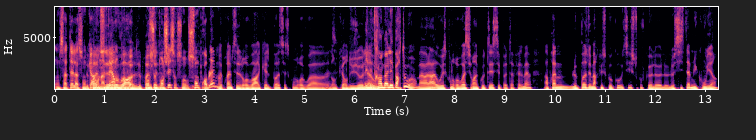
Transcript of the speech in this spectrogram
on, s'attelle à son Le cas en interne revoir. pour, Le pour problème, se de- pencher sur son, son problème. Le problème, c'est de le revoir à quel poste? Est-ce qu'on le revoit euh, Ouais, dans le cœur du jeu Il là est où- trimballé partout. Hein. Bah voilà, ou est-ce qu'on le revoit sur un côté, c'est peut-être fait le même. Après, le poste de Marcus Coco aussi, je trouve que le, le- le système lui convient.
